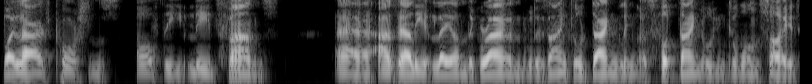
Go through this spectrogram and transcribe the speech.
by large portions of the Leeds fans uh, as Elliot lay on the ground with his ankle dangling, his foot dangling to one side,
